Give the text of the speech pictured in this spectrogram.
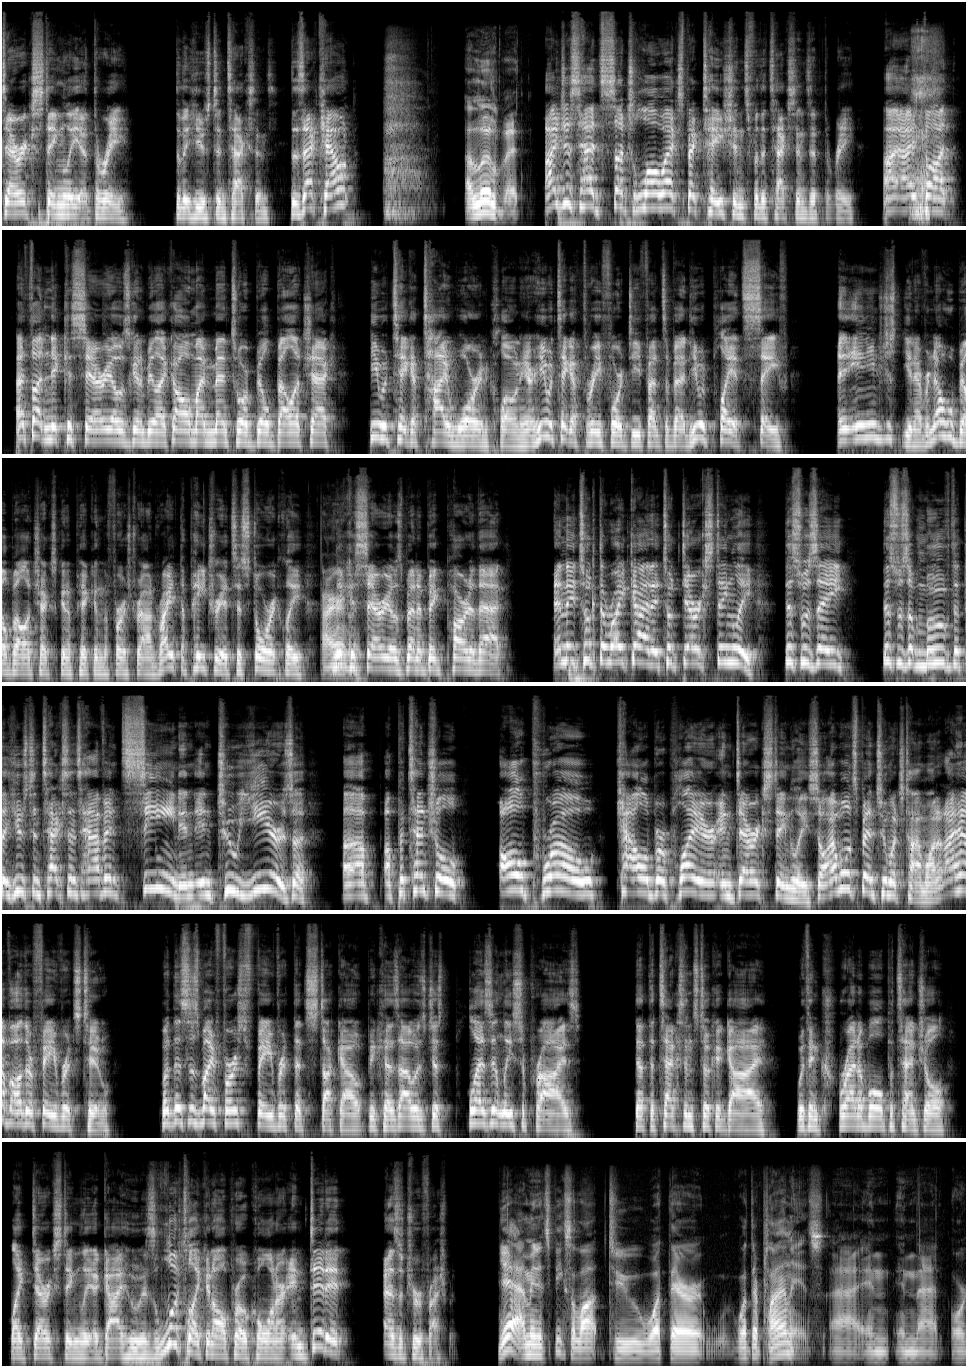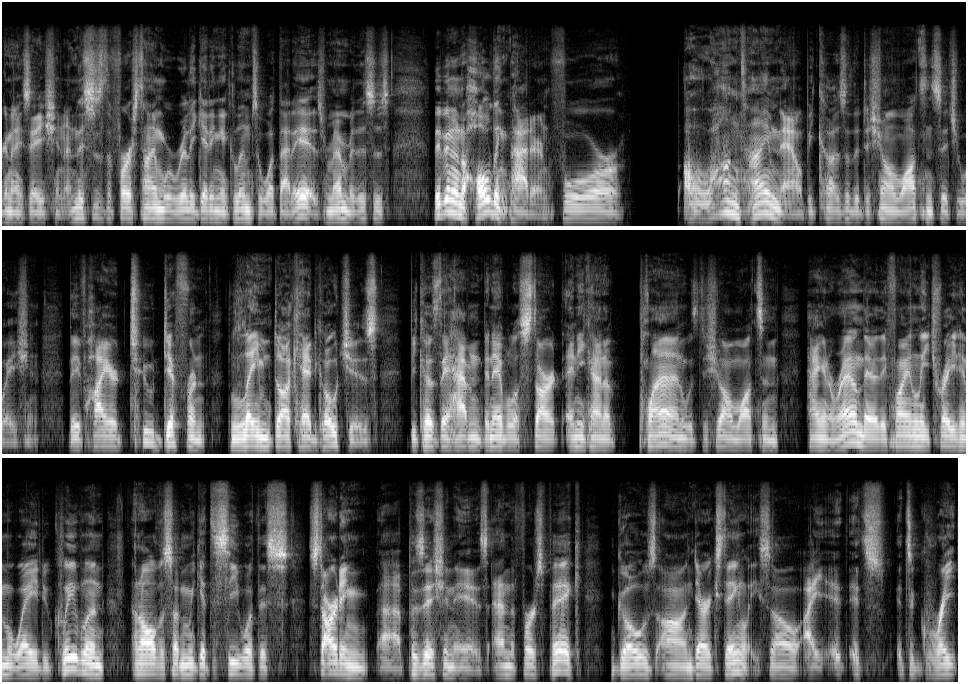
Derek Stingley at three to the Houston Texans. Does that count? a little bit. I just had such low expectations for the Texans at three. I, I thought I thought Nick Caserio was going to be like, oh, my mentor Bill Belichick. He would take a Ty Warren clone here. He would take a three-four defensive end. He would play it safe. And, and you just you never know who Bill Belichick's going to pick in the first round, right? The Patriots historically, Apparently. Nick Caserio's been a big part of that. And they took the right guy. They took Derek Stingley. This was a this was a move that the Houston Texans haven't seen in, in two years. A, a, a potential all pro caliber player in Derek Stingley. So I won't spend too much time on it. I have other favorites too. But this is my first favorite that stuck out because I was just pleasantly surprised that the Texans took a guy with incredible potential like Derek Stingley, a guy who has looked like an all pro corner and did it as a true freshman. Yeah, I mean, it speaks a lot to what their what their plan is uh, in in that organization, and this is the first time we're really getting a glimpse of what that is. Remember, this is they've been in a holding pattern for a long time now because of the Deshaun Watson situation. They've hired two different lame duck head coaches because they haven't been able to start any kind of plan with Deshaun Watson hanging around there. They finally trade him away to Cleveland, and all of a sudden we get to see what this starting uh, position is. And the first pick goes on Derek Stingley. So I, it, it's it's a great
